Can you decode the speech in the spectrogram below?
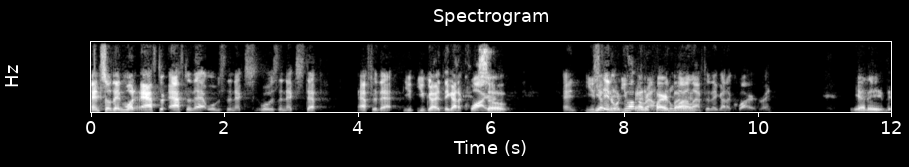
And so then what Yeah. after after that, what was the next what was the next step after that? You you guys they got acquired So and you Yep, stayed you hung around a little while by- after they got acquired, right? yeah, they, they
